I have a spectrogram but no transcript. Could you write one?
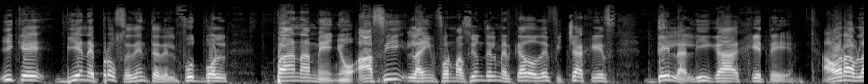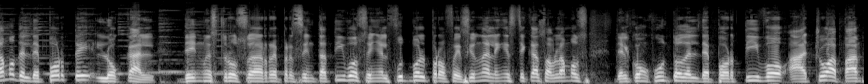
y que viene procedente del fútbol panameño. Así la información del mercado de fichajes de la Liga GT. Ahora hablamos del deporte local, de nuestros uh, representativos en el fútbol profesional. En este caso hablamos del conjunto del Deportivo Achuapa,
